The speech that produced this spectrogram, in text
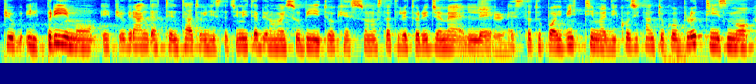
più, il, primo e più grande attentato che gli Stati Uniti abbiano mai subito, che sono state le Torri Gemelle, sì. è stato poi vittima di così tanto complottismo,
